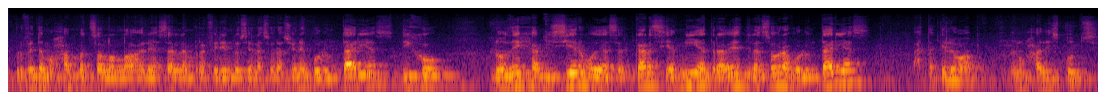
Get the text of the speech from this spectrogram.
El profeta Muhammad sallallahu alaihi wasallam refiriéndose a las oraciones voluntarias dijo: no deja mi siervo de acercarse a mí a través de las obras voluntarias hasta que lo amo. En un hadith Qudsi.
